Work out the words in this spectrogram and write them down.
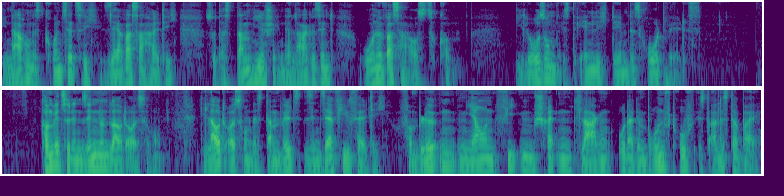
Die Nahrung ist grundsätzlich sehr wasserhaltig, sodass Dammhirsche in der Lage sind, ohne Wasser auszukommen. Die Losung ist ähnlich dem des Rotwildes. Kommen wir zu den Sinnen und Lautäußerungen. Die Lautäußerungen des Dammwilds sind sehr vielfältig. Vom Blöken, Miauen, Fiepen, Schrecken, Klagen oder dem Brunftruf ist alles dabei.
